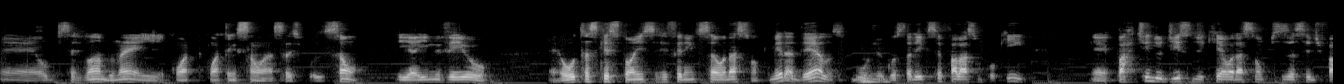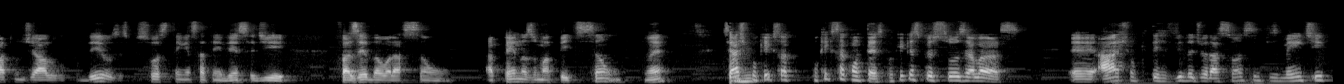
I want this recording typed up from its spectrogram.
é, observando, né, e com, a, com, atenção a essa exposição, e aí me veio é, outras questões referentes à oração. A primeira delas, Burja, uhum. eu gostaria que você falasse um pouquinho, é, partindo disso de que a oração precisa ser de fato um diálogo com Deus, as pessoas têm essa tendência de fazer da oração apenas uma petição, né? Você acha uhum. por, que, que, isso, por que, que isso acontece? Por que, que as pessoas elas é, acham que ter vida de oração é simplesmente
